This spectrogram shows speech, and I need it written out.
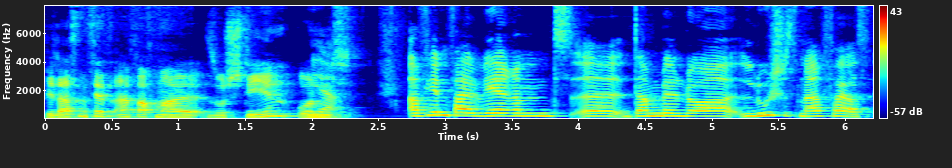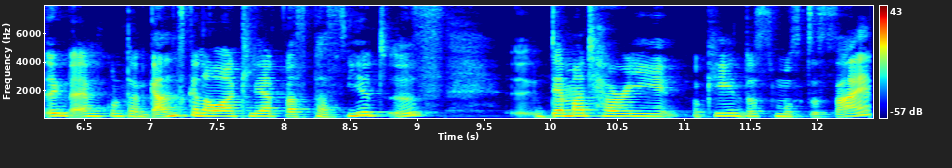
Wir lassen es jetzt einfach mal so stehen und Ja. Auf jeden Fall, während äh, Dumbledore Lucius Malfoy aus irgendeinem Grund dann ganz genau erklärt, was passiert ist, äh, dämmert Harry, okay, das muss das sein.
